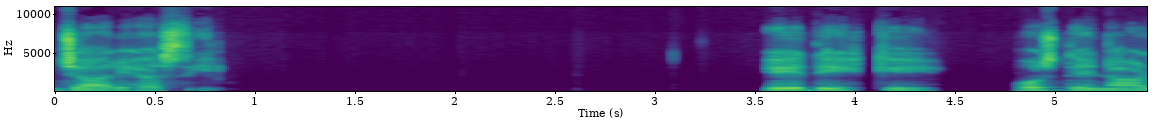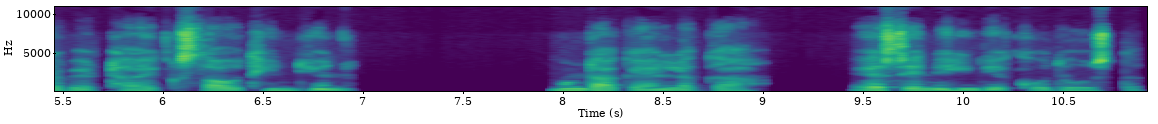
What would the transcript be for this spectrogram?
ਜਾ ਰਿਹਾ ਸੀ ਇਹ ਦੇਖ ਕੇ ਉਸ ਦੇ ਨਾਲ ਬੈਠਾ ਇੱਕ ਸਾਊਥ ਇੰਡੀਅਨ मुंडा कहने लगा ऐसे नहीं देखो दोस्त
